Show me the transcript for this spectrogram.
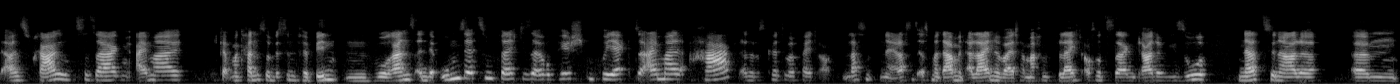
als Frage sozusagen einmal ich glaube, man kann es so ein bisschen verbinden, woran es an der Umsetzung vielleicht dieser europäischen Projekte einmal hakt. Also das könnte man vielleicht auch lassen, naja, lass uns erstmal damit alleine weitermachen. Vielleicht auch sozusagen gerade wieso nationale ähm,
